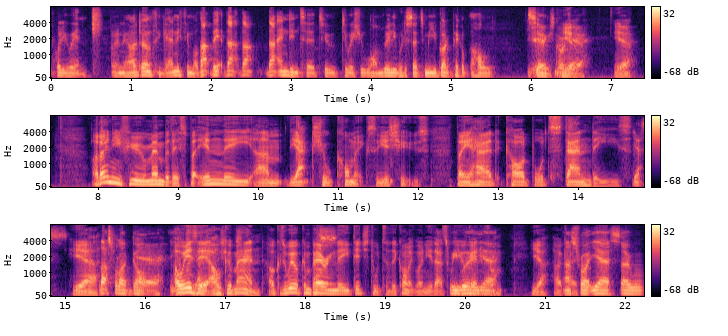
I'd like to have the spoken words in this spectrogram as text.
pull you in, I mean, I don't think anything will. That that that that ending to to, to issue one really would have said to me, you've got to pick up the whole series. God, Yeah. yeah. Yeah. I don't know if you remember this, but in the um, the actual comics, the issues, they had cardboard standees. Yes, Yeah. that's what I've got. Yeah. The- oh, is the it? Oh, good man. Oh, because we were comparing the digital to the comic, weren't you? That's where We you were were, getting yeah. it from. Yeah. Okay. That's right. Yeah. So,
